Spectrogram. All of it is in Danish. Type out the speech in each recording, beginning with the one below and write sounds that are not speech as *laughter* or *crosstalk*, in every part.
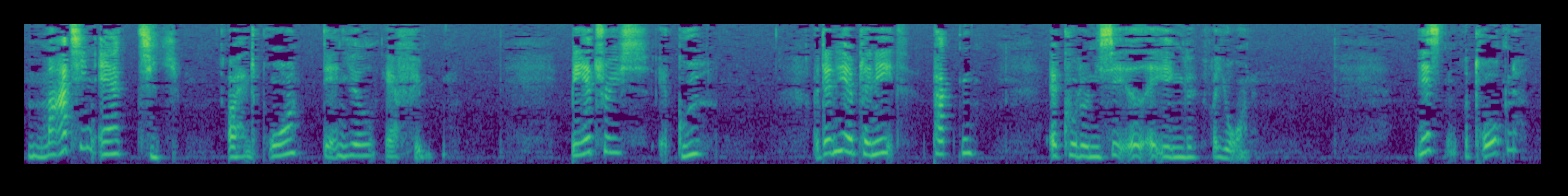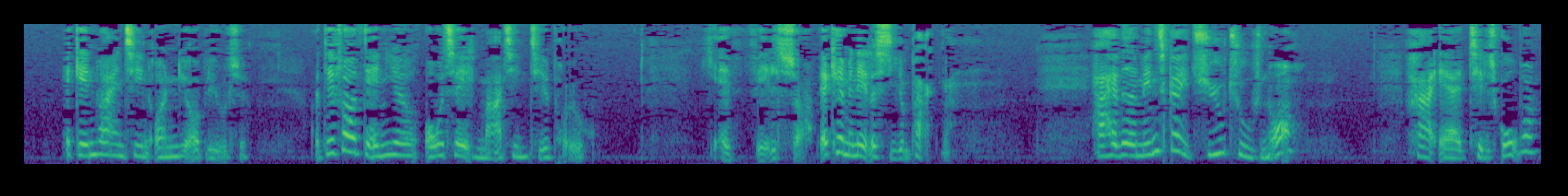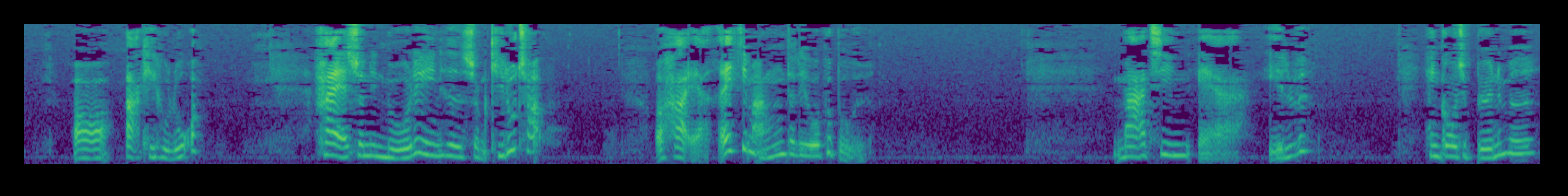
Martin er 10, og hans bror Daniel er 15. Beatrice er Gud, og den her planet, Pakten, er koloniseret af engle fra jorden. Næsten at drukne er genvejen til en åndelig oplevelse, og det får Daniel overtalt Martin til at prøve. Ja vel så, hvad kan man ellers sige om pakten? Har have været mennesker i 20.000 år? Har er teleskoper og arkeologer? Har er sådan en måleenhed som kilotav? Og har er rigtig mange, der lever på både. Martin er 11. Han går til bønnemøde.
